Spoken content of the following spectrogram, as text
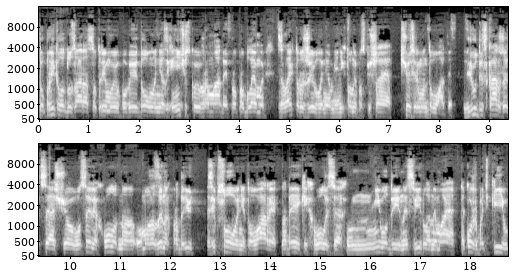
До прикладу, зараз отримую повідомлення з генічної громади про проблеми з електроживленням, і ніхто не поспішає щось ремонтувати. Люди скаржаться, що в оселях холодно, в магазинах продають. Зіпсовані товари на деяких вулицях ні води, ні світла немає. Також батьки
